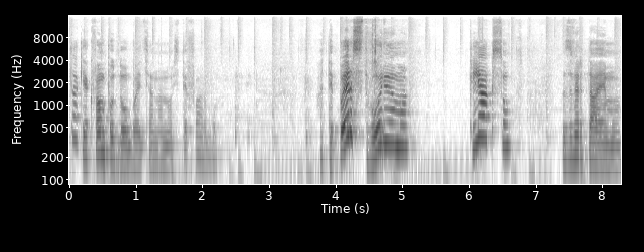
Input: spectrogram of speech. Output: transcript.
Так, як вам подобається, наносьте фарбу. А тепер створюємо кляксу. Звертаємо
